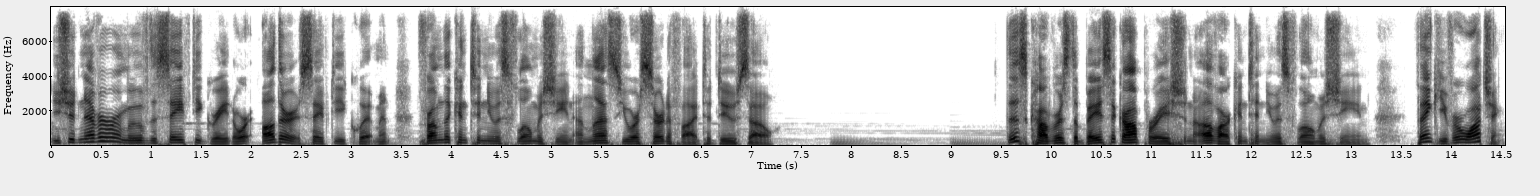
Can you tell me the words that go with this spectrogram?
You should never remove the safety grate or other safety equipment from the continuous flow machine unless you are certified to do so. This covers the basic operation of our continuous flow machine. Thank you for watching.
